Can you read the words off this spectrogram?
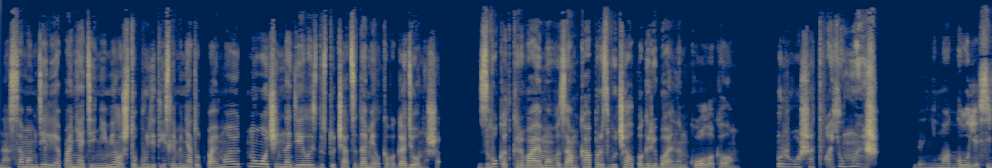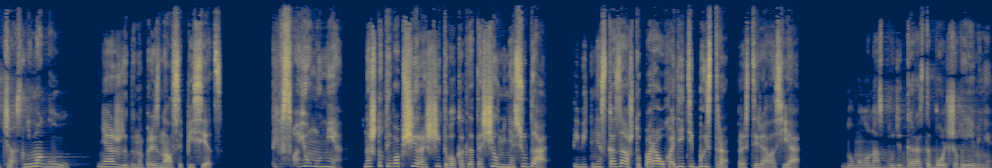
На самом деле я понятия не имела, что будет, если меня тут поймают, но очень надеялась достучаться до мелкого гаденыша. Звук открываемого замка прозвучал погребальным колоколом. «Броша, твою мышь!» «Да не могу я сейчас, не могу!» Неожиданно признался писец. «Ты в своем уме? На что ты вообще рассчитывал, когда тащил меня сюда? Ты ведь мне сказал, что пора уходить и быстро!» Растерялась я. «Думал, у нас будет гораздо больше времени.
